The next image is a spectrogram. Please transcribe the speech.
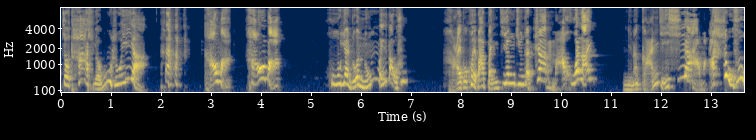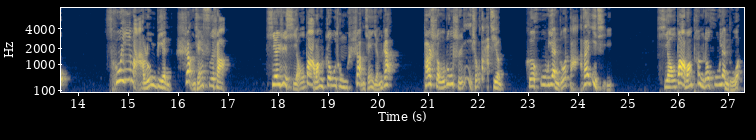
叫踏雪乌骓呀！哈哈，好马，好马！”呼延灼浓眉倒竖，还不快把本将军的战马还来！你们赶紧下马受缚！催马轮鞭上前厮杀。先是小霸王周通上前迎战，他手中使一条大枪，和呼延灼打在一起。小霸王碰着呼延灼，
